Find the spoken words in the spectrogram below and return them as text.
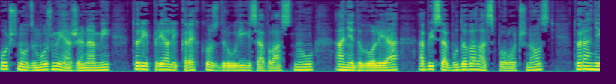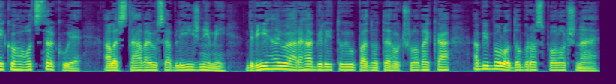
počnúť s mužmi a ženami, ktorí prijali krehkosť druhých za vlastnú a nedovolia, aby sa budovala spoločnosť, ktorá niekoho odstrkuje, ale stávajú sa blížnymi, dvíhajú a rehabilitujú padnutého človeka, aby bolo dobro spoločné.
